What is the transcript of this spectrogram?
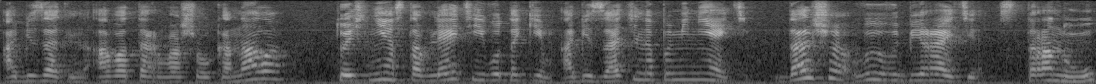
обязательно аватар вашего канала, то есть не оставляйте его таким, обязательно поменяйте. Дальше вы выбираете страну.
